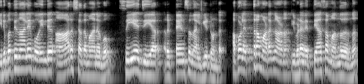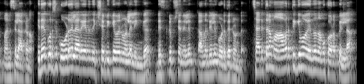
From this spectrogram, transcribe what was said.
ഇരുപത്തിനാല് പോയിന്റ് ആറ് ശതമാനവും C A G R returns നൽകിയിട്ടുണ്ട്. അപ്പോൾ എത്ര മടങ്ങാണ് ഇവിടെ വ്യത്യാസം വന്നതെന്ന് മനസ്സിലാക്കണം. ഇതേക്കുറിച്ച് കൂടുതൽ അറിയാൻ നിക്ഷേപിക്കുവാനുള്ള ലിങ്ക് ഡിസ്ക്രിപ്ഷനിലും കമന്റിലും കൊടുത്തിട്ടുണ്ട്. ചരിത്രം ആവർത്തിക്കുമോ എന്ന് നമുക്ക് ഉറപ്പില്ല.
